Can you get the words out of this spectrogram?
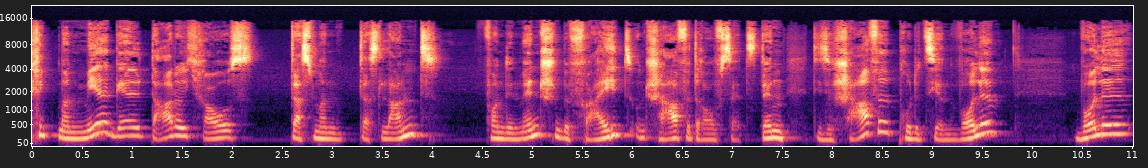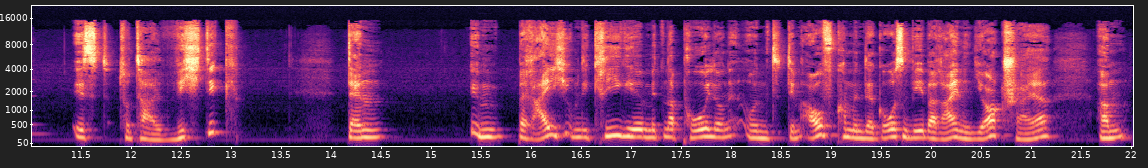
kriegt man mehr Geld dadurch raus, dass man das Land von den Menschen befreit und Schafe draufsetzt. Denn diese Schafe produzieren Wolle. Wolle ist total wichtig, denn im Bereich um die Kriege mit Napoleon und dem Aufkommen der großen Webereien in Yorkshire ähm,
